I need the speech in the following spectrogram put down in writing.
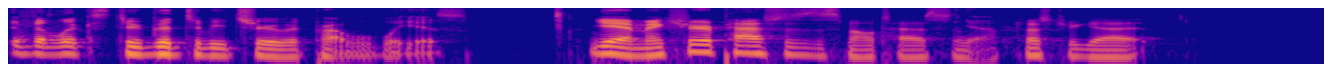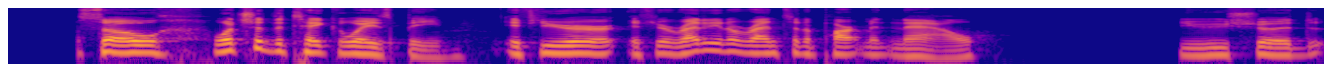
If it looks too good to be true, it probably is. yeah, make sure it passes the smell test. Yeah. Trust your gut. So, what should the takeaways be? If you're if you're ready to rent an apartment now, you should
